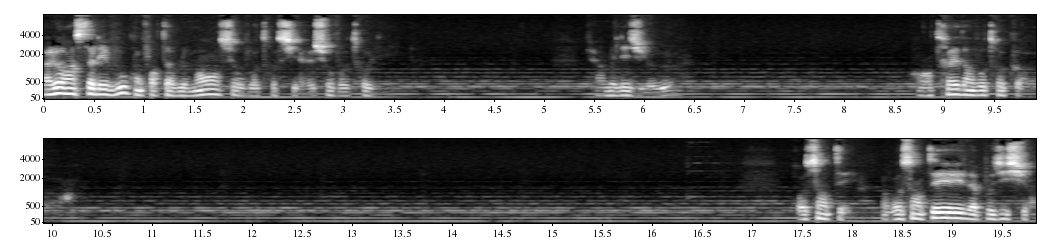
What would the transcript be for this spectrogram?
Alors installez-vous confortablement sur votre siège, sur votre lit. Fermez les yeux. Entrez dans votre corps. Ressentez, ressentez la position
